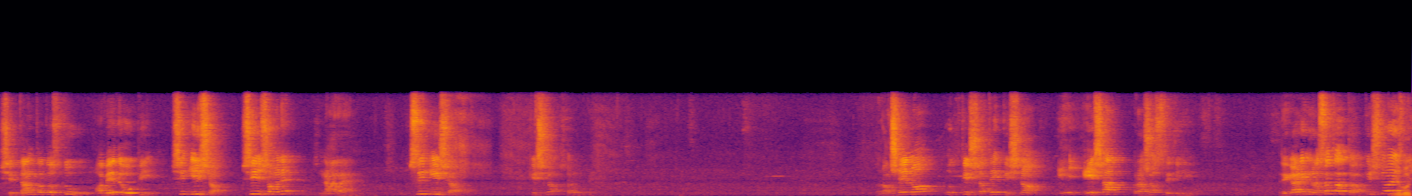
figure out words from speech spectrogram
Siddhanta dastu, Avede Opi, Shri Isha. Shri Isha means Narayan. Shri Isha, Krishna Sarupa. रसेन उत्कृष्टते कृष्ण ए- ऐसा रसस्थिति Regarding rasa tattva, Krishna и вот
